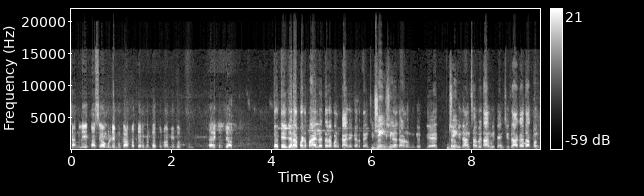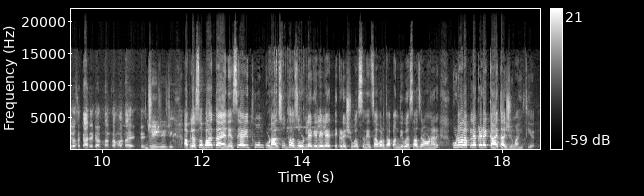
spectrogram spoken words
सांगली तासगाव कुठे मुकाळ मतदारसंघातून आम्ही बघतो कार्यकर्ते आलो तर ते जर आपण पाहिलं तर आपण कार्यकर्त्यांची जी, जी. प्रतिक्रिया जाणून घेतली आहे. जी. विधानसभेत आम्ही त्यांची जागा दाखवून देऊ असं कार्यकर्त्यांचं मत आहे ते जी जी जी. आपल्यासोबत एनएसए इथून कुणाल सुद्धा जोडले गेलेले आहेत. तिकडे शिवसेनेचा वर्धापन दिवस साजरा होणार आहे. कुणाल आपल्याकडे काय ताजी माहिती आहे?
